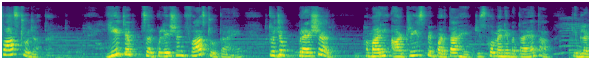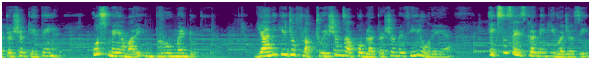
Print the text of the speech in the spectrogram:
फास्ट हो जाता है। ये जब सर्कुलेशन फास्ट होता है तो जो प्रेशर हमारी आर्टरीज पे पड़ता है, जिसको मैंने बताया था कि ब्लड प्रेशर कहते हैं, उसमें हमारी इंप्रूवमेंट होती है। यानी कि जो फ्लक्चुएशंस आपको ब्लड प्रेशर में फील हो रहे हैं एक्सरसाइज करने की वजह से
